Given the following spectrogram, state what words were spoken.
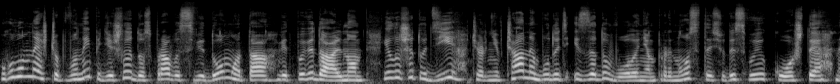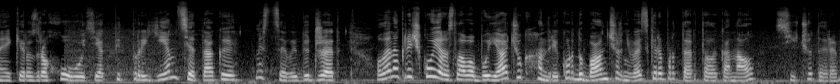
Головне, щоб вони підійшли до справи свідомо та відповідально. І лише тоді чернівчани будуть із задоволенням приносити сюди свої кошти, на які розраховують як підприємці, так і місцевий бюджет. Олена Крічко, Ярослава Боячук, Андрій Кордобан, Чернівецький репортер, телеканал Сі 4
